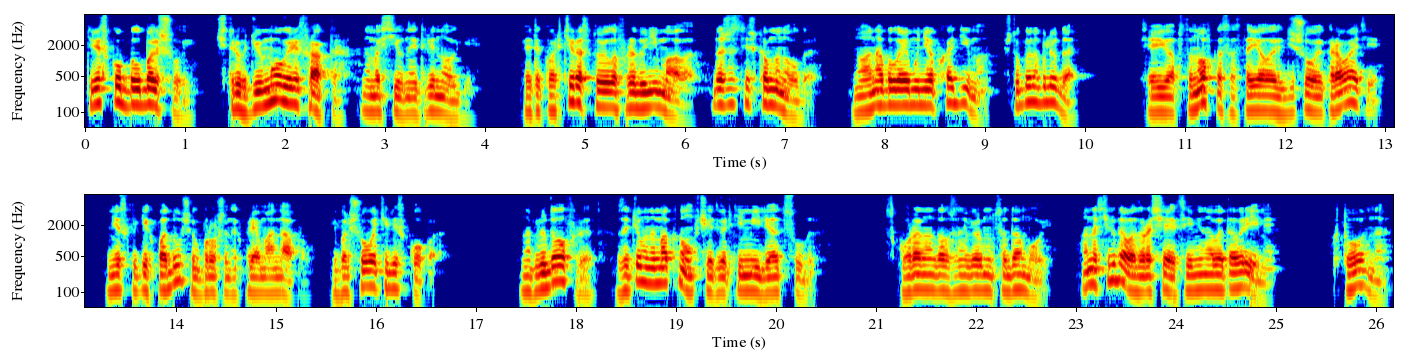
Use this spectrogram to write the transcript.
Телескоп был большой, четырехдюймовый рефрактор на массивные треноги. Эта квартира стоила Фреду немало, даже слишком много, но она была ему необходима, чтобы наблюдать. Вся ее обстановка состояла из дешевой кровати, нескольких подушек, брошенных прямо на пол, и большого телескопа. Наблюдал Фред за темным окном в четверти мили отсюда. Скоро она должна вернуться домой. Она всегда возвращается именно в это время. Кто она?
